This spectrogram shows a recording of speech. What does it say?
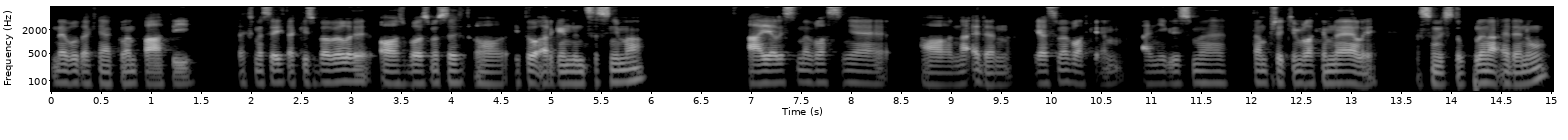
nebo tak nějak kolem pátý, tak jsme se jich taky zbavili a zbavili jsme se a, i toho Argentince s nima a jeli jsme vlastně a, na Eden. Jeli jsme vlakem a nikdy jsme tam před tím vlakem nejeli. Tak jsme vystoupili na Edenu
